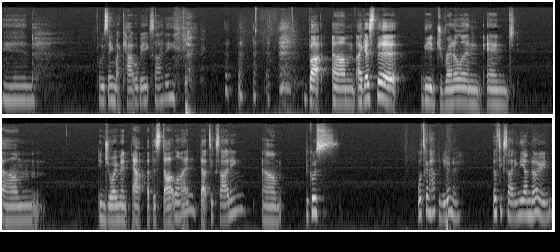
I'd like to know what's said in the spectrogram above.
and probably seeing my cat will be exciting. but um, I guess the the adrenaline and um, enjoyment out at the start line that's exciting. Um, because what's going to happen? You don't know. That's exciting. The unknown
